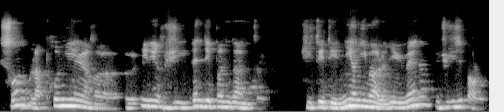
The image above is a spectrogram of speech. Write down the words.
sont la première euh, énergie indépendante qui n'était ni animale ni humaine utilisée par l'eau.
